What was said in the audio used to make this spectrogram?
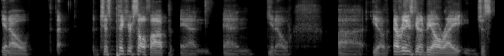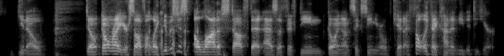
you know, uh, just pick yourself up and, and, you know, uh, you know, everything's going to be all right. And just, you know, don't, don't write yourself. Like it was just a lot of stuff that as a 15 going on 16 year old kid, I felt like I kind of needed to hear.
